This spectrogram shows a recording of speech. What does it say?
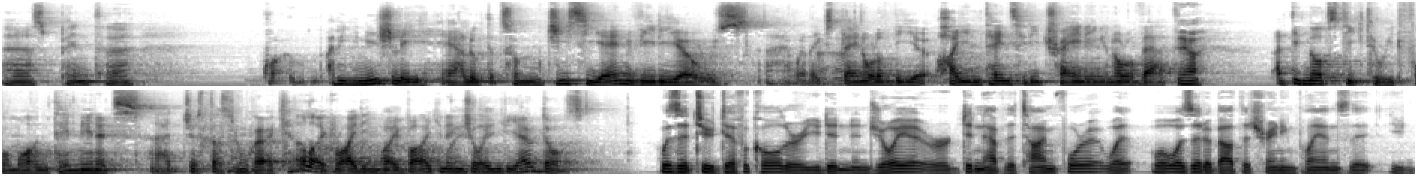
Uh, spent, uh, I mean, initially yeah, I looked at some GCN videos uh, where they uh-huh. explain all of the uh, high intensity training and all of that. Yeah. I did not stick to it for more than 10 minutes. It just doesn't work. I like riding my bike and enjoying the outdoors. Was it too difficult or you didn't enjoy it or didn't have the time for it? What, what was it about the training plans that you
